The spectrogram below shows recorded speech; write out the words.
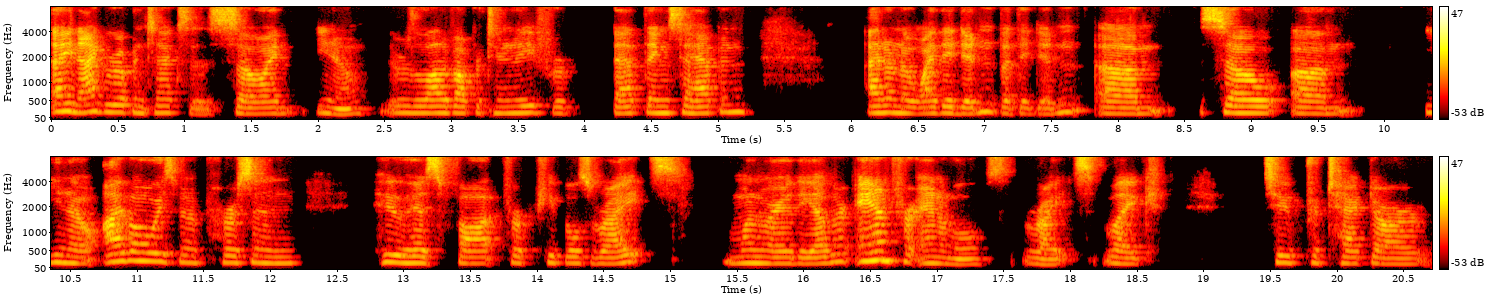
I mean, I grew up in Texas, so I, you know, there was a lot of opportunity for bad things to happen. I don't know why they didn't, but they didn't. Um, so, um, you know, I've always been a person who has fought for people's rights, one way or the other, and for animals' rights, like to protect our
